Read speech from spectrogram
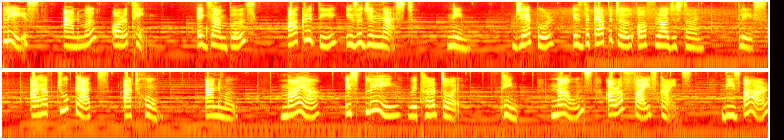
place, animal, or a thing. Examples Akriti is a gymnast. Name Jaipur is the capital of Rajasthan. Place I have two cats at home. Animal Maya is playing with her toy. Thing Nouns are of five kinds. These are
